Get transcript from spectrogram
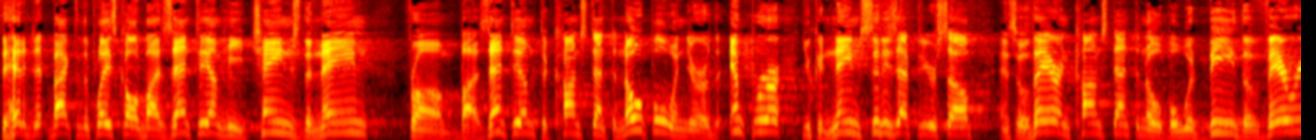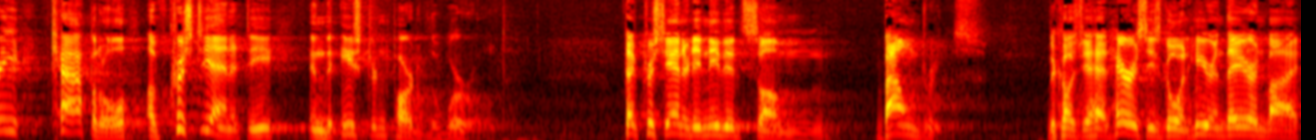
They headed back to the place called Byzantium. He changed the name from Byzantium to Constantinople. When you're the emperor, you can name cities after yourself. And so, there in Constantinople would be the very capital of Christianity in the eastern part of the world. That Christianity needed some boundaries because you had heresies going here and there, and by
